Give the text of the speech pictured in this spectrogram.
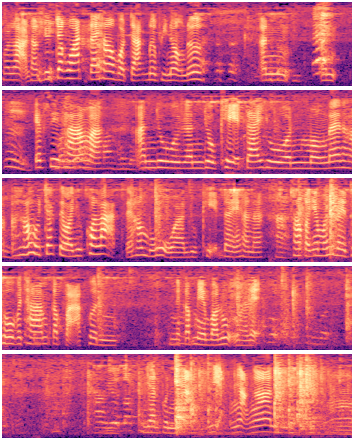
เวลาทางยุดจักวัดได้เฮาบ่จักเด้อพี่น้องเด้ออันอันอืม FC ถามว่าอันอยู่อันอยู่เขตใดอยู่อันมองได้นะเฮารู้จักแต่ว่าอยู่โคราชแต่เฮาบ่ฮู้ว่าอยู่เขตใดหั่นนะค่ะเขาก็ยังไม่ได้โทรไปถามกับปากเพิ่นนี่กับเมียบอลุงนั่นแหละเอาอยู่ยันเพิ่นเนี่ยเวียกงากงานนี่แหละอ่า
